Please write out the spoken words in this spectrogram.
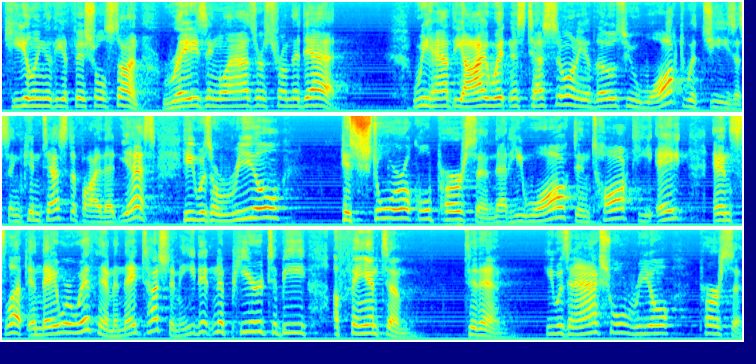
healing of the official son, raising Lazarus from the dead. We have the eyewitness testimony of those who walked with Jesus and can testify that, yes, he was a real historical person, that he walked and talked, he ate and slept, and they were with him and they touched him. He didn't appear to be a phantom to them. He was an actual, real person.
